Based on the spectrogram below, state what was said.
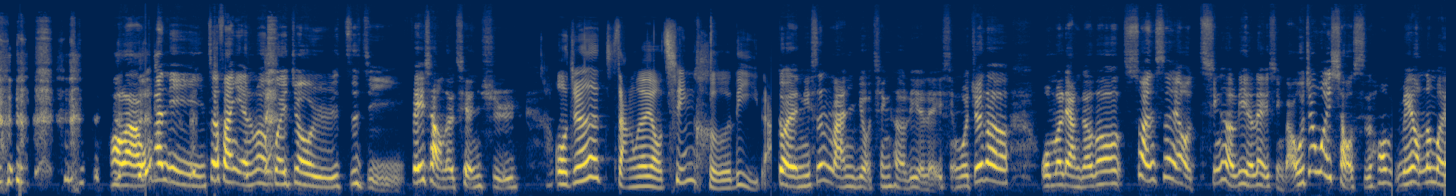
好啦，我看你这番言论归咎于自己，非常的谦虚。我觉得长得有亲和力啦，对，你是蛮有亲和力的类型。我觉得我们两个都算是很有亲和力的类型吧。我觉得我小时候没有那么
